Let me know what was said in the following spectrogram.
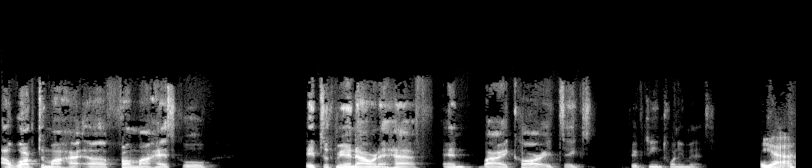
I walked to my high, uh, from my high school. It took me an hour and a half, and by car it takes 15, 20 minutes. Yeah.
